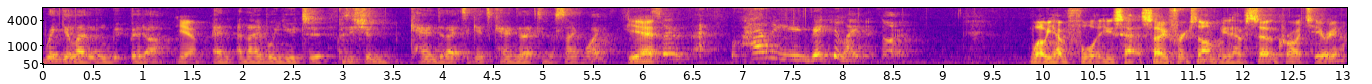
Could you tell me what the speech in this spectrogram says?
regulate a little bit better yeah. and enable you to position candidates against candidates in the same way. Yeah. So, uh, how do you regulate it though? Well, you have four. You so, for example, you have certain criteria,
